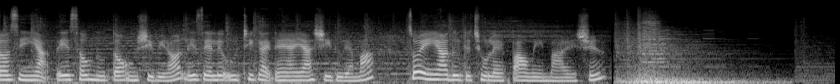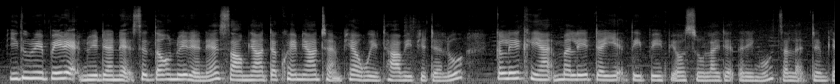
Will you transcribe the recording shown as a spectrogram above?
လောစင်းရသေဆုံးသူ3ဦးရှိပြီးတော့44ဦးထိခိုက်ဒဏ်ရာရရှိသူတွေမှာစိုးရင်ရသူတချို့လည်းပါဝင်ပါတယ်ရှင်။ ပြည်သူတွေပေးတဲ့အနှွေးတန်းနဲ့စစ်သုံးအနှွေးတန်းနဲ့စောင်းများတက်ခွဲများထံဖြန့်ဝေထားပြီးဖြစ်တယ်လို့ကလေးခရိုင်အမတ်လေးတရဲ့အသိပေးပြောဆိုလိုက်တဲ့သတင်းကိုဇက်လက်တင်ပြ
